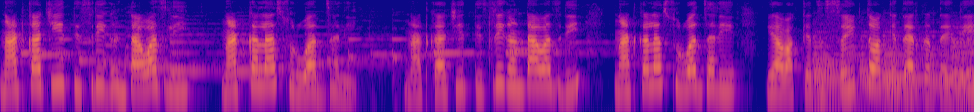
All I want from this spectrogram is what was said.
नाटकाची तिसरी घंटा वाजली नाटकाला सुरुवात झाली. नाटकाची तिसरी घंटा वाजली. नाटकाला सुरुवात झाली. या वाक्याचं संयुक्त वाक्य तयार करता येते.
